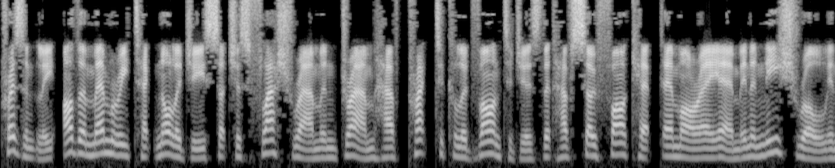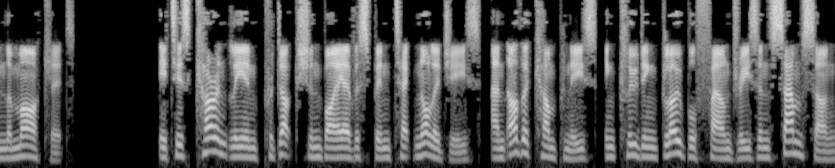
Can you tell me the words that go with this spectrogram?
Presently, other memory technologies such as flash RAM and DRAM have practical advantages that have so far kept MRAM in a niche role in the market. It is currently in production by Everspin Technologies, and other companies, including GlobalFoundries and Samsung,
